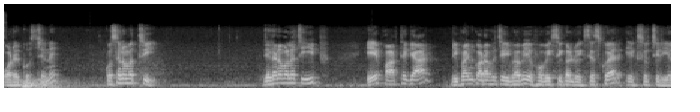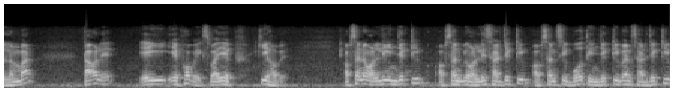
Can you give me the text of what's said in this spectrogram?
পরের কোশ্চেনে কোশ্চেন নাম্বার থ্রি যেখানে বলা আছে ইফ এফ আর থেকে আর ডিফাইন করা হয়েছে এইভাবে F of X equal to X square X হচ্ছে রিয়েল নাম্বার তাহলে এই এফ অফ এক্স বা এফ কী হবে? Option A only injective option B only subjective option C both injective and subjective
